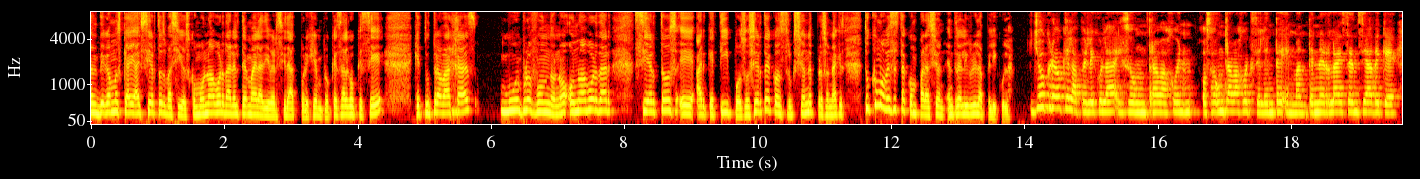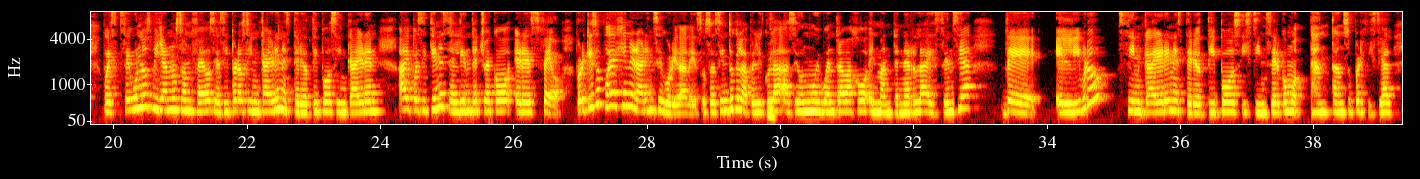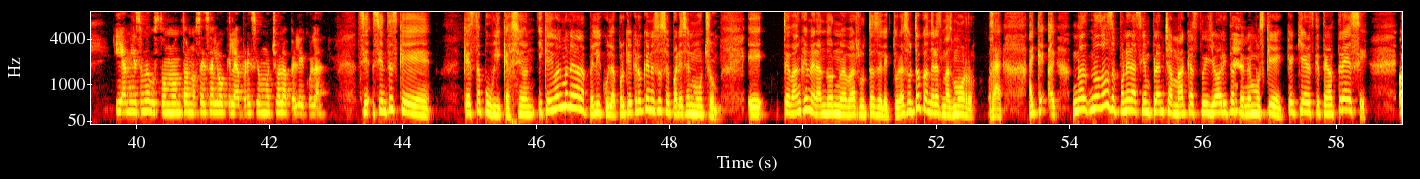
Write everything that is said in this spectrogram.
digamos que hay, ciertos vacíos, como no abordar el tema de la diversidad, por ejemplo, que es algo que sé que tú trabajas muy profundo, ¿no? O no abordar ciertos eh, arquetipos o cierta construcción de personajes. ¿Tú cómo ves esta comparación entre el libro y la película? Yo creo que la película hizo un trabajo en, o sea, un trabajo excelente en mantener la esencia de que, pues, según los villanos son feos y así, pero sin caer en estereotipos, sin caer en, ay, pues si tienes el diente chueco, eres feo, porque eso puede generar inseguridades. O sea, siento que la película hace un muy buen trabajo en mantener la esencia de el libro sin caer en estereotipos y sin ser como tan, tan superficial. Y a mí eso me gustó un montón, no sé, es algo que le aprecio mucho a la película. ¿Sientes que, que esta publicación, y que de igual manera la película, porque creo que en eso se parecen mucho, eh, te van generando nuevas rutas de lectura, sobre todo cuando eres más morro. O sea, hay que, nos, vamos a poner así en plan chamacas, tú y yo ahorita tenemos que, ¿qué quieres que tenga? 13.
